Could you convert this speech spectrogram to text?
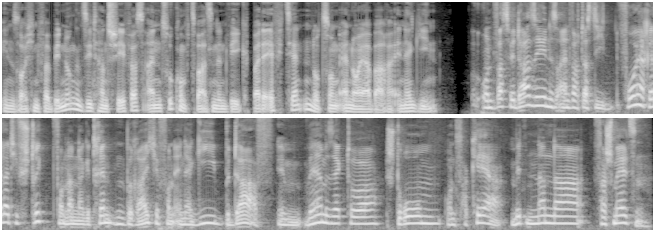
In solchen Verbindungen sieht Hans Schäfers einen zukunftsweisenden Weg bei der effizienten Nutzung erneuerbarer Energien. Und was wir da sehen, ist einfach, dass die vorher relativ strikt voneinander getrennten Bereiche von Energiebedarf im Wärmesektor, Strom und Verkehr miteinander verschmelzen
